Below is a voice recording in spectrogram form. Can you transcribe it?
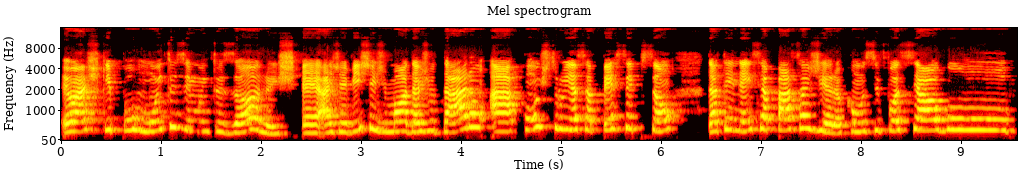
Eu acho que por muitos e muitos anos, é, as revistas de moda ajudaram a construir essa percepção da tendência passageira, como se fosse algo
